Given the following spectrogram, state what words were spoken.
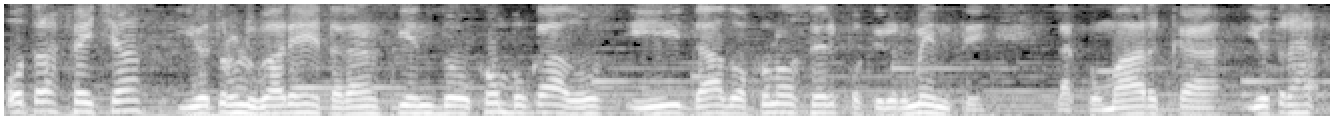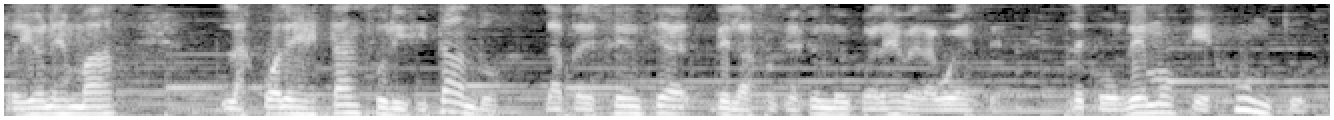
Otras fechas y otros lugares estarán siendo convocados y dados a conocer posteriormente. La comarca y otras regiones más, las cuales están solicitando la presencia de la Asociación de Educadores Veragüenses. Recordemos que juntos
